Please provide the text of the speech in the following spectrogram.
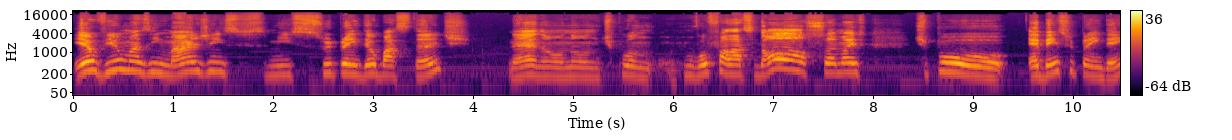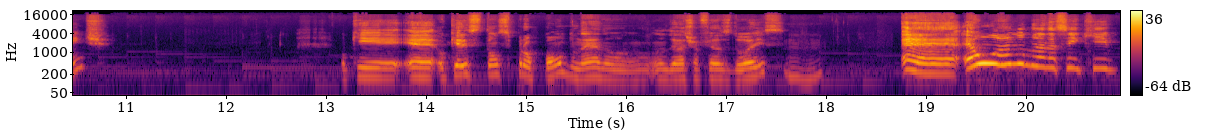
Eu vi umas imagens, me surpreendeu bastante, né? Não, não, tipo, não vou falar assim, nossa, mas tipo, é bem surpreendente. O que, é, o que eles estão se propondo, né, no, no The Last of Us 2. Uhum. É, é um ano, Nando, assim, que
